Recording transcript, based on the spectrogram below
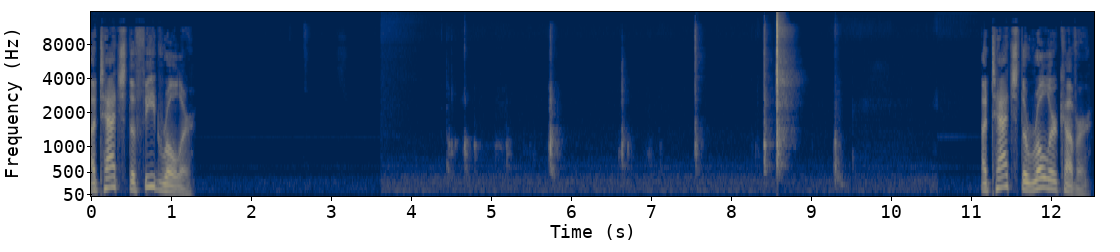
Attach the feed roller. Attach the roller cover.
